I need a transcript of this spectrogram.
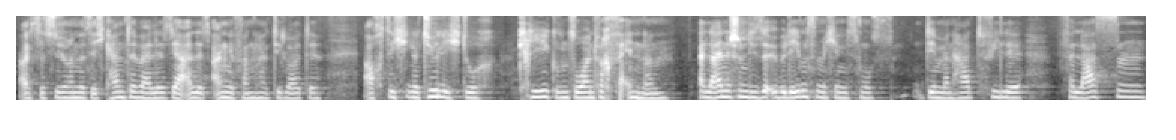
als das Syrien, das ich kannte, weil es ja alles angefangen hat, die Leute auch sich natürlich durch Krieg und so einfach verändern. Alleine schon dieser Überlebensmechanismus, den man hat, viele verlassen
